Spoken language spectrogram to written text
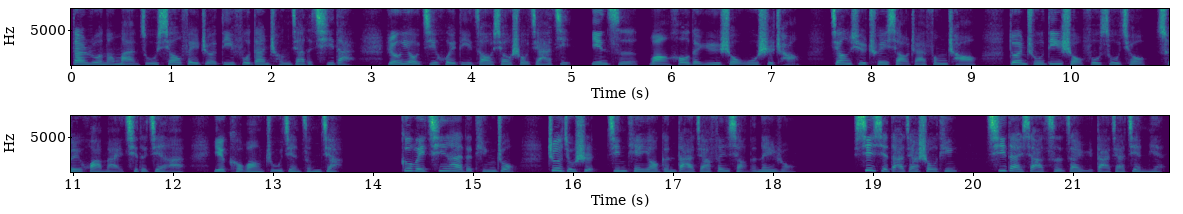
但若能满足消费者低负担成家的期待，仍有机会缔造销售佳绩。因此，往后的预售屋市场将续吹小宅风潮，端出低首付诉求催化买气的建案，也可望逐渐增加。各位亲爱的听众，这就是今天要跟大家分享的内容。谢谢大家收听，期待下次再与大家见面。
